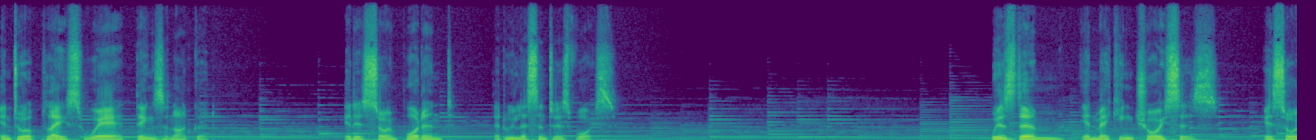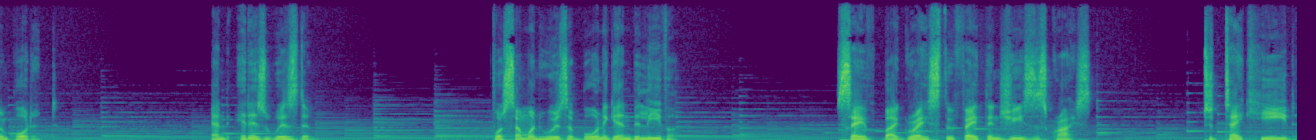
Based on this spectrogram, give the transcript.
into a place where things are not good. It is so important that we listen to His voice. Wisdom in making choices is so important. And it is wisdom for someone who is a born again believer, saved by grace through faith in Jesus Christ, to take heed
